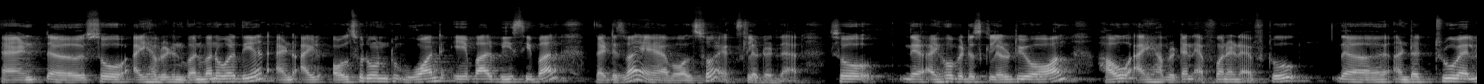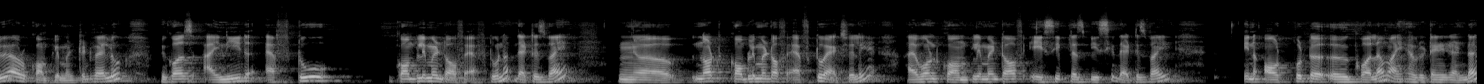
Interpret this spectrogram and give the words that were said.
and uh, so I have written 1 1 over there and I also don't want A bar BC bar that is why I have also excluded that. So I hope it is clear to you all how I have written F1 and F2 uh, under true value or complemented value because I need F2 complement of f2 na? that is why mm, uh, not complement of f2 actually i want complement of ac plus bc that is why in output uh, uh, column i have written it under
